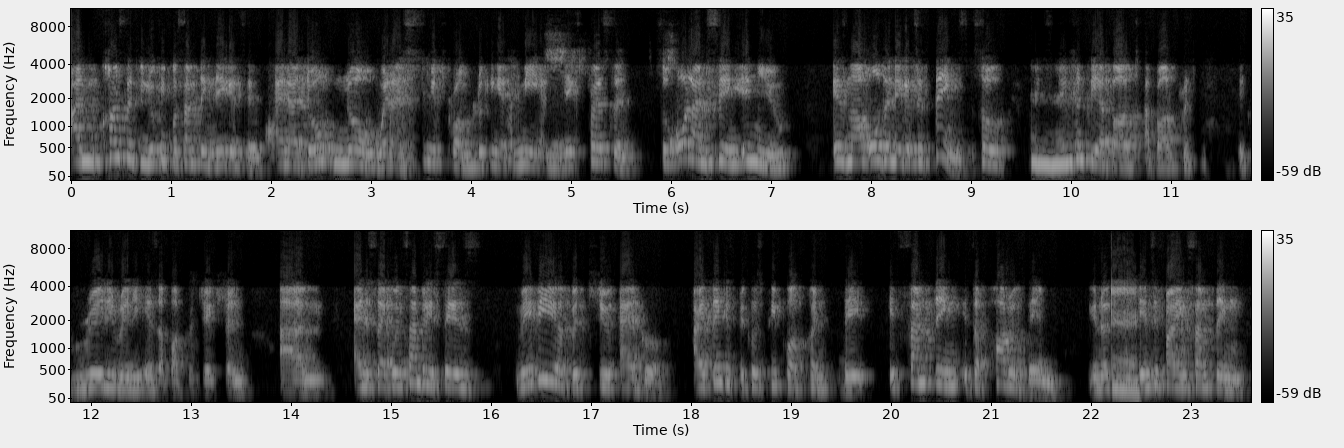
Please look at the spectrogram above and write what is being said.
I'm constantly looking for something negative, and I don't know when I switch from looking at me and the next person. So all I'm seeing in you is now all the negative things. So mm-hmm. it's definitely about about it. Really, really is about projection. Um, and it's like when somebody says maybe you're a bit too aggro. I think it's because people are con- they it's something it's a part of them you know mm. identifying something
